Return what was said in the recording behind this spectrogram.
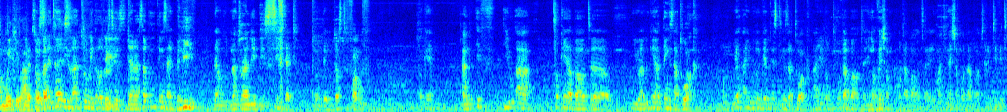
I'm with you 100%. So by the time yes. you are through with all those things, there are certain things I believe that would naturally be sifted. Know, they will just fall off. Okay? And if you are talking about, uh, you are looking at things that work, where are you going to get these things that work? Are you not, what about uh, innovation? What about uh, imagination? What about creativity?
